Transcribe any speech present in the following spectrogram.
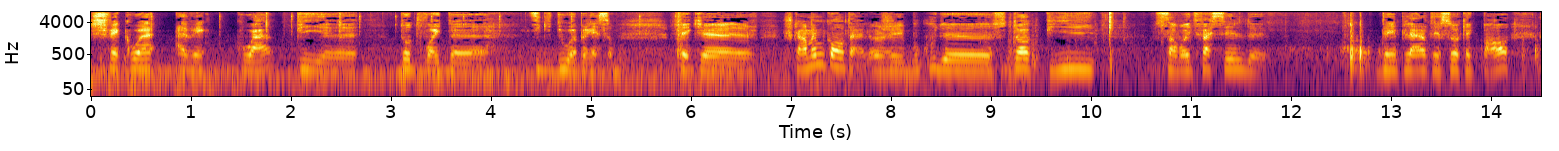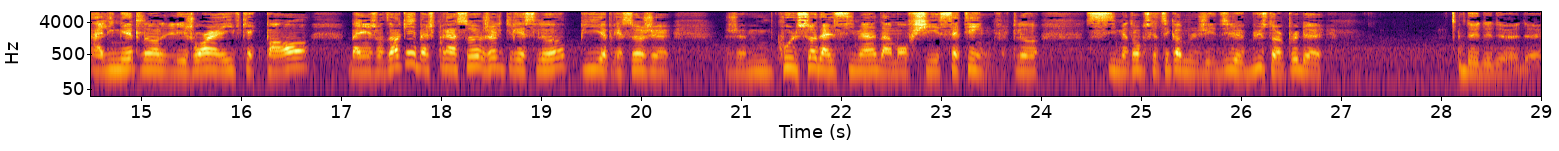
je fais quoi avec quoi. Puis euh, tout va être euh, tigidou après ça. Fait que je suis quand même content. J'ai beaucoup de stock, puis ça va être facile d'implanter ça quelque part. À la limite, là, les joueurs arrivent quelque part, ben je vais dire, OK, ben je prends ça, je le crisse là, puis après ça, je, je coule ça dans le ciment, dans mon fichier setting. Fait que là, si, mettons, parce que tu sais, comme j'ai dit, le but, c'est un peu de de, de, de, de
